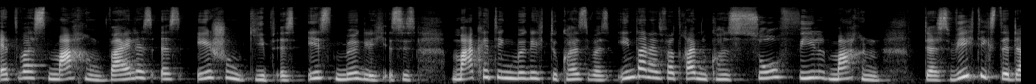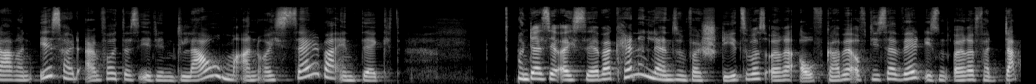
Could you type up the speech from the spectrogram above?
etwas machen, weil es es eh schon gibt. Es ist möglich. Es ist Marketing möglich. Du kannst über das Internet vertreiben. Du kannst so viel machen. Das Wichtigste daran ist halt einfach, dass ihr den Glauben an euch selber entdeckt. Und dass ihr euch selber kennenlernt und versteht, was eure Aufgabe auf dieser Welt ist. Und eure verdammt,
